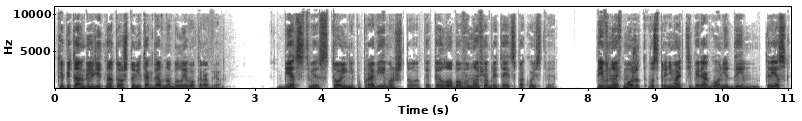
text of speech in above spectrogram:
капитан глядит на то, что не так давно было его кораблем. Бедствие столь непоправимо, что Пепе Лоба вновь обретает спокойствие и вновь может воспринимать теперь огонь и дым, треск,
